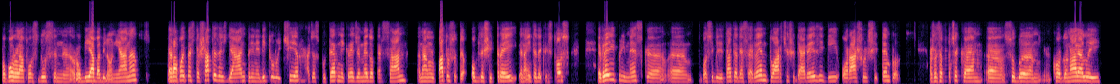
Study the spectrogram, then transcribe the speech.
poporul a fost dus în robia babiloniană, iar apoi peste 70 de ani, prin edictul lui Cir, acest puternic rege medo-persan, în anul 483 înainte de Hristos, evreii primesc uh, uh, posibilitatea de a se reîntoarce și de a rezidi orașul și templul. Așa se face că uh, sub uh, coordonarea lui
